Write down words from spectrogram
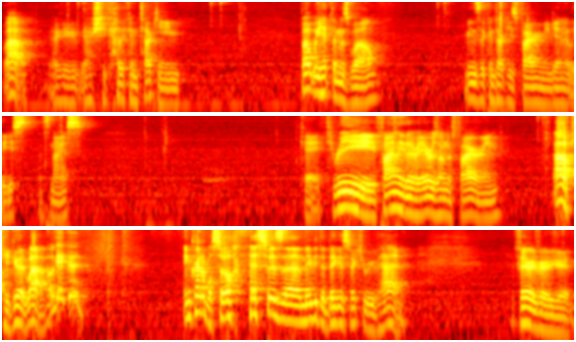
Wow, I actually got a Kentucky. But we hit them as well. It means the Kentucky's firing again at least. That's nice. Okay, three. Finally, the Arizona's firing. okay, good. Wow. Okay, good incredible. So this was uh, maybe the biggest victory we've had. Very, very good.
